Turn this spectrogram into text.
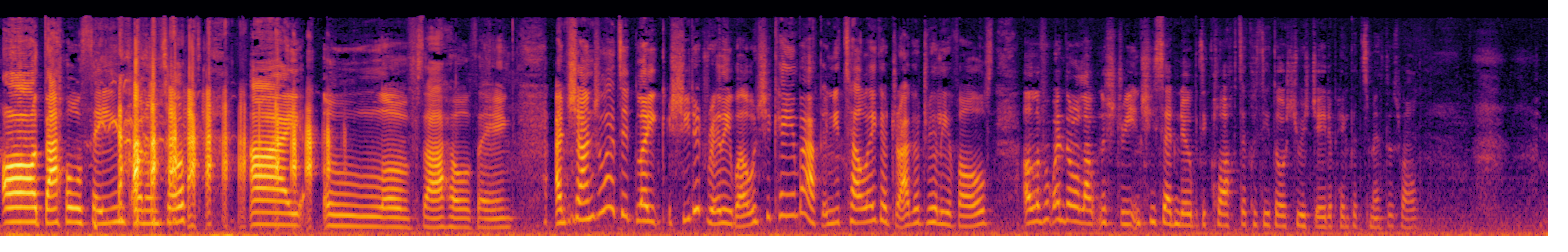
Oh, that whole thing on Untucked. I love that whole thing. And Shangela did like she did really well when she came back, and you tell like her drag had really evolved. I love it when they're all out in the street and she said nobody clocked her because they thought she was Jada Pinkett Smith as well.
